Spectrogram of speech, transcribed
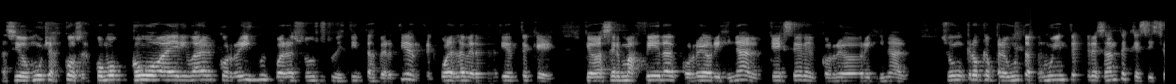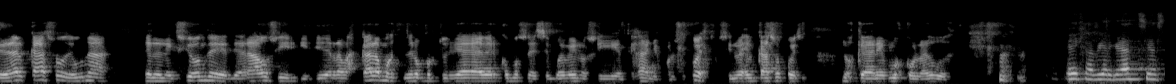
ha sido muchas cosas. ¿Cómo, cómo va a derivar el correísmo y cuáles son sus distintas vertientes? ¿Cuál es la vertiente que, que va a ser más fiel al correo original? ¿Qué es ser el correo original? Son, creo que, preguntas muy interesantes que si se da el caso de una de la elección de, de Arauz y, de Rabascal, vamos a tener oportunidad de ver cómo se desenvuelve en los siguientes años, por supuesto. Si no es el caso, pues nos quedaremos con la duda. Ok, Javier, gracias.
